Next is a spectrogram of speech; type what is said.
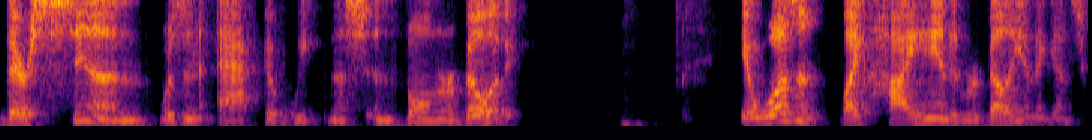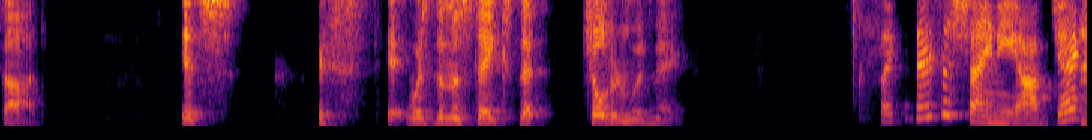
their sin was an act of weakness and vulnerability. It wasn't like high handed rebellion against God. It's, it's, it was the mistakes that children would make. It's like there's a shiny object.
